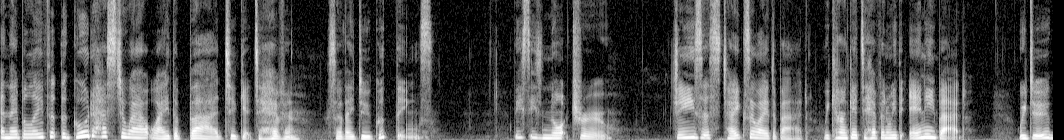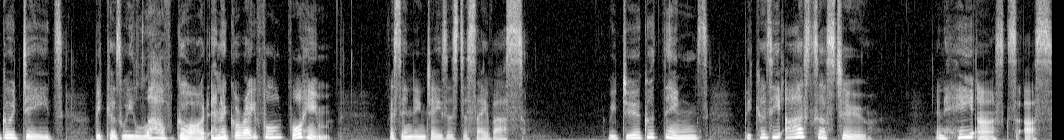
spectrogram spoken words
And they believe that the good has to outweigh the bad to get to heaven. So they do good things. This is not true. Jesus takes away the bad. We can't get to heaven with any bad. We do good deeds because we love God and are grateful for Him for sending Jesus to save us. We do good things because He asks us to. And He asks us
